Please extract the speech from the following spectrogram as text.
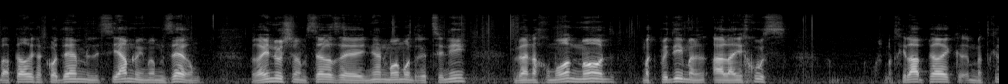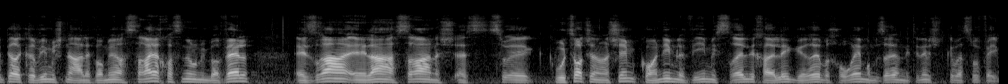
בפרק הקודם סיימנו עם ממזר. ראינו שממזר זה עניין מאוד מאוד רציני, ואנחנו מאוד מאוד מקפידים על, על הייחוס. מתחיל פרק, רביעי משנה א' ואומר עשרה יחסנו מבבל עזרא העלה עשרה אה, אה, קבוצות של אנשים, כהנים, לוויים, ישראלי, חיילי, גרי וחורי, ממזרים, נתינים, שתקי ואסופים.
